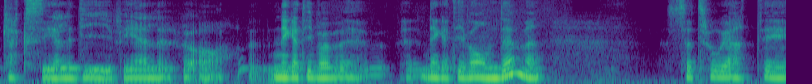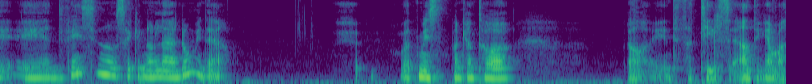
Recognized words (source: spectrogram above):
kaxig eller divig eller ja, negativa, negativa omdömen. Så tror jag att det, är, det finns ju någon, säkert någon lärdom i det. Åtminstone man kan ta, ja inte ta till sig, antingen man,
